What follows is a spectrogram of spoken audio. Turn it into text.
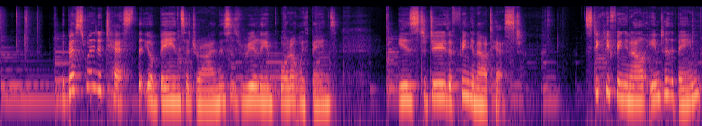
The best way to test that your beans are dry, and this is really important with beans, is to do the fingernail test. Stick your fingernail into the bean,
